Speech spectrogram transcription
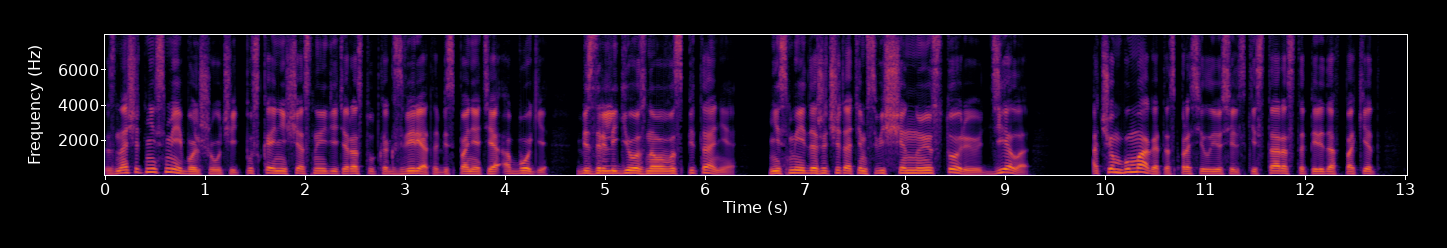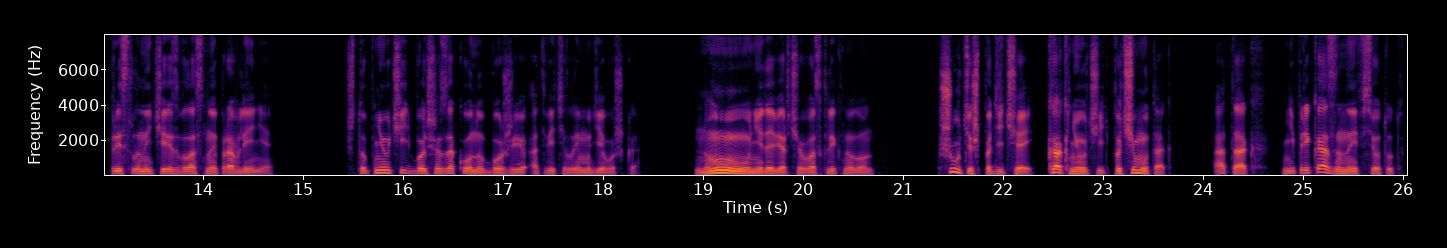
«Значит, не смей больше учить, пускай несчастные дети растут как зверята, без понятия о Боге, без религиозного воспитания. Не смей даже читать им священную историю, дело». «О чем бумага-то?» — спросил ее сельский староста, передав пакет, присланный через волосное правление. «Чтоб не учить больше закону Божию», — ответила ему девушка. «Ну!» — недоверчиво воскликнул он. «Шутишь, подичай! Как не учить? Почему так?» «А так, не приказано и все тут».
